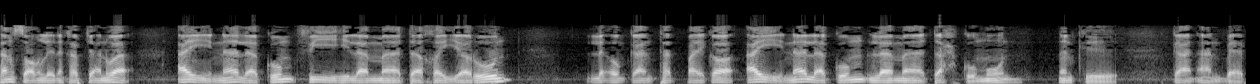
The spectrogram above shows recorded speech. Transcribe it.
ทั้งสองเลยนะครับ จะอ่านว่า ไอนะละกุมฟีฮิลามาตะขยรุนและองค์การถัดไปก็ ไอนะละกุมละมาตะกุมูนนั่นคือการอ่านแบบ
